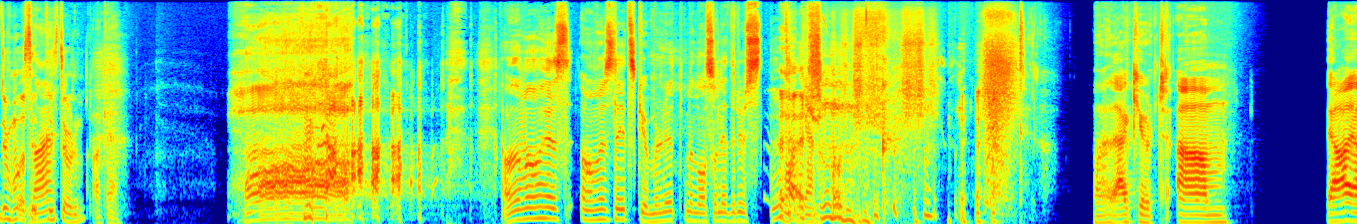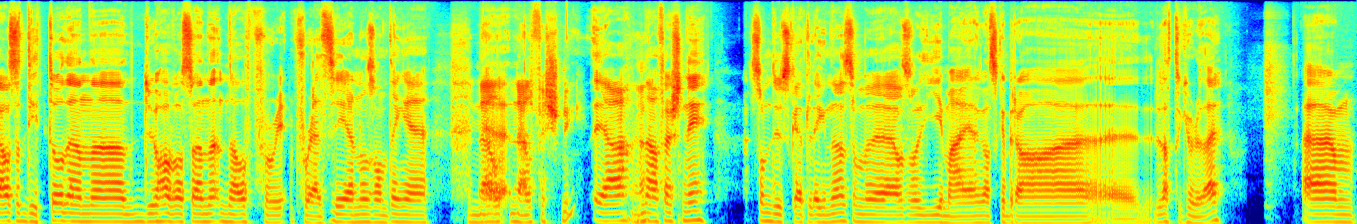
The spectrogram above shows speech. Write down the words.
du må sitte i stolen. Ok. Ja, men må høres, høres litt skummel ut, men også litt rusten. tenker jeg. Nei, det er kult. Um, ja, ja, altså ditto den uh, Du har også en Nell Fre- Frezzy eller noe sånt. ting, eh, Nell, Nell Feshny? Ja, Nell Feshny. som du skal etterligne, som eh, også gir meg en ganske bra latterkule der. Um,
